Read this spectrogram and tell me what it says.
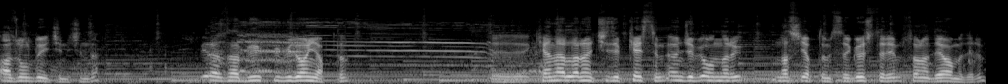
az olduğu için içinde. Biraz daha büyük bir bidon yaptım. Ee, kenarlarını çizip kestim. Önce bir onları nasıl yaptığımı size göstereyim. Sonra devam edelim.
